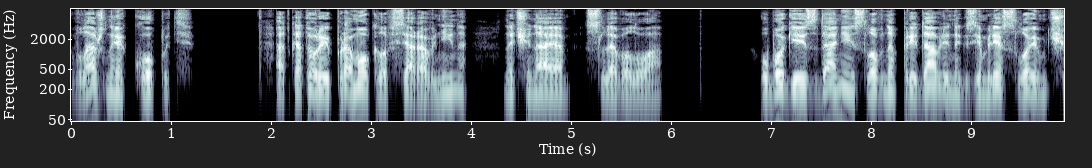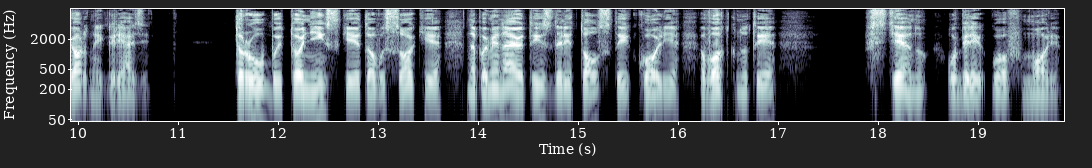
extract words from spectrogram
Влажная копоть, от которой промокла вся равнина, начиная с Леволуа. Убогие здания словно придавлены к земле слоем черной грязи. Трубы, то низкие, то высокие, напоминают издали толстые колья, воткнутые в стену у берегов моря.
